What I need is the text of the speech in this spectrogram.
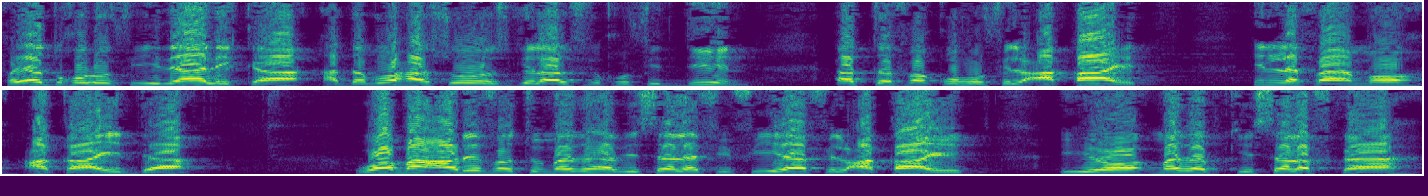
Fayadkhulu fi dalika haddaba waxaa soo hoosgela alfiqhu fi ddiin altafaquhu fi lcaqaa'id in la fahmo caqaa'idda. Wa macrifatu madhabi salafi fiiha fi lcaqaa'id iyo madhabkii salafka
